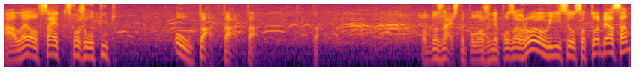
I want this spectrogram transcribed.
Але офсайд, схоже, отут. Оу, так, так. так. Однозначне положення поза грою у Вінісіуса Тобіаса.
